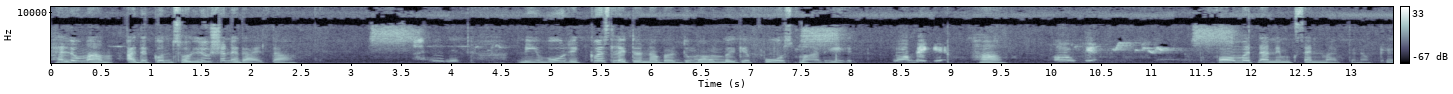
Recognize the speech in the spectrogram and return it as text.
ಹಲೋ ಮ್ಯಾಮ್ ಅದಕ್ಕೊಂದು ಸೊಲ್ಯೂಷನ್ ಇದೆ ಆಯಿತಾ ನೀವು ರಿಕ್ವೆಸ್ಟ್ ಲೆಟರ್ನ ಬರೆದು ಮಾಂಬೆಗೆ ಪೋಸ್ಟ್ ಮಾಡಿ. ಬಾಂಬೆಗೆ ಹಾಂ. ಓಕೆ ಫಾರ್ಮಟ್ ನಾನು ನಿಮ್ಗೆ ಸೆಂಡ್ ಮಾಡ್ತೇನೆ ಓಕೆ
